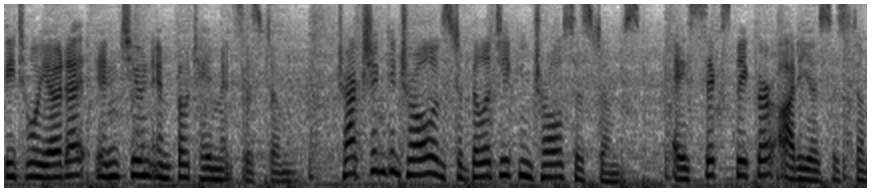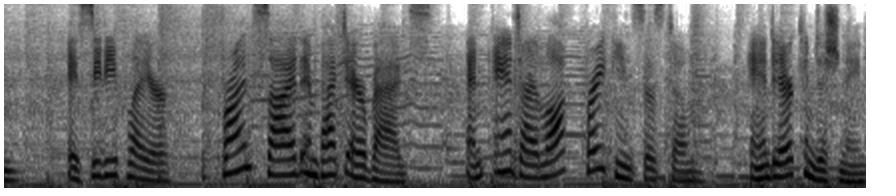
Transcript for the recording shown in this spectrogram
the Toyota Entune infotainment system, traction control and stability control systems, a six speaker audio system, a CD player, front side impact airbags, an anti lock braking system, and air conditioning.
